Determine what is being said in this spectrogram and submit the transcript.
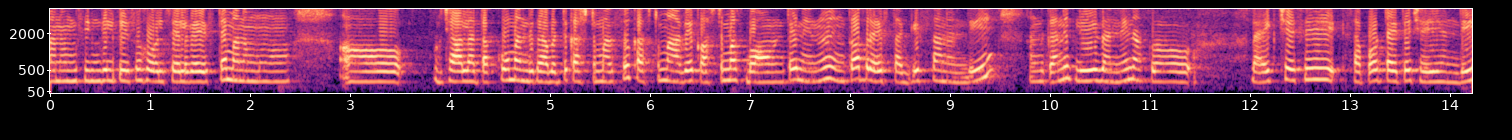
మనం సింగిల్ పీస్ హోల్సేల్గా ఇస్తే మనము ఇప్పుడు చాలా తక్కువ మంది కాబట్టి కస్టమర్స్ కస్టమర్ అదే కస్టమర్స్ బాగుంటే నేను ఇంకా ప్రైస్ తగ్గిస్తానండి. అందుకని ప్లీజ్ అండి నాకు లైక్ చేసి సపోర్ట్ అయితే చేయండి.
